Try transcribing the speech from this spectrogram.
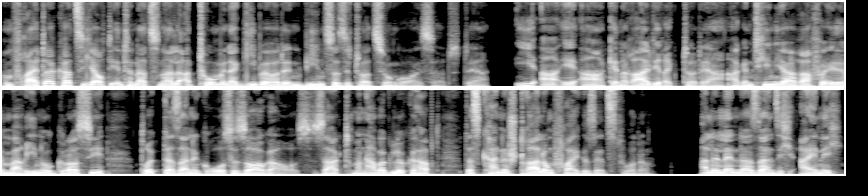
Am Freitag hat sich auch die internationale Atomenergiebehörde in Wien zur Situation geäußert. Der IAEA-Generaldirektor der Argentinier Rafael Marino Grossi drückt da seine große Sorge aus, sagt, man habe Glück gehabt, dass keine Strahlung freigesetzt wurde. Alle Länder seien sich einig,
